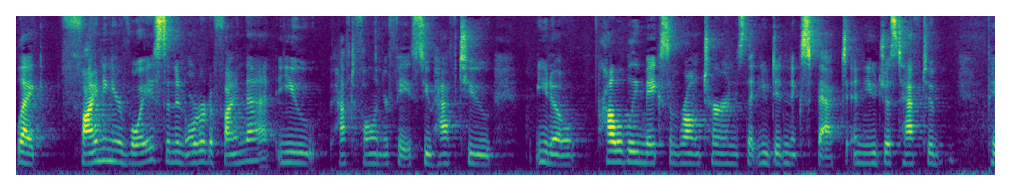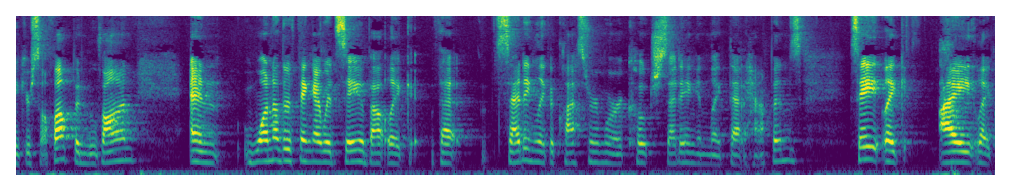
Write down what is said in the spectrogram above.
like finding your voice, and in order to find that, you have to fall on your face. You have to, you know, probably make some wrong turns that you didn't expect, and you just have to pick yourself up and move on. And one other thing I would say about like that setting, like a classroom or a coach setting, and like that happens. Say like I like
